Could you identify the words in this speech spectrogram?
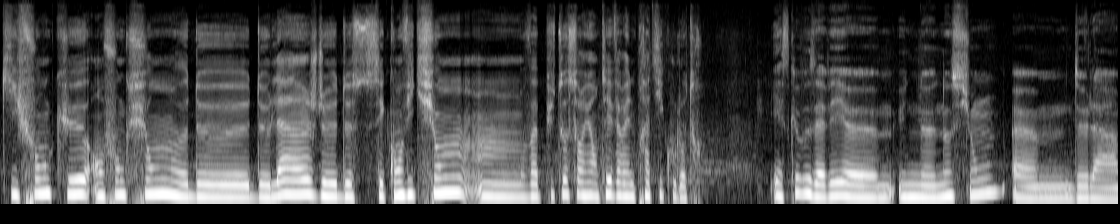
qui font que, en fonction de, l'âge, de, ses convictions, on va plutôt s'orienter vers une pratique ou l'autre. Est-ce que vous avez euh, une notion euh, de la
